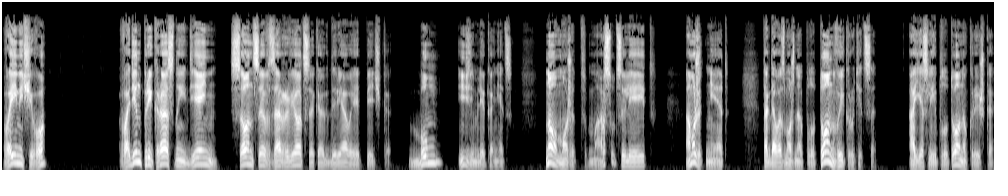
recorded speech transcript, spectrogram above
Во имя чего? В один прекрасный день солнце взорвется, как дырявая печка. Бум! И земле конец. Но, может, Марс уцелеет, а может, нет. Тогда, возможно, Плутон выкрутится. А если и Плутону крышка,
